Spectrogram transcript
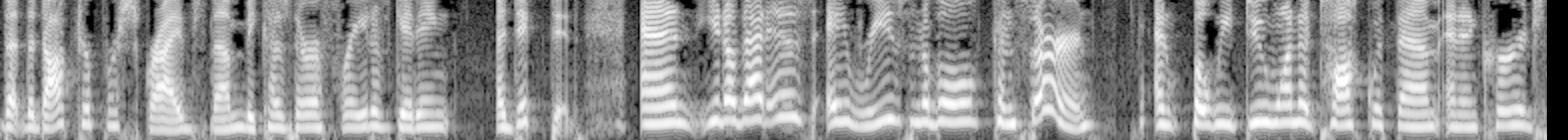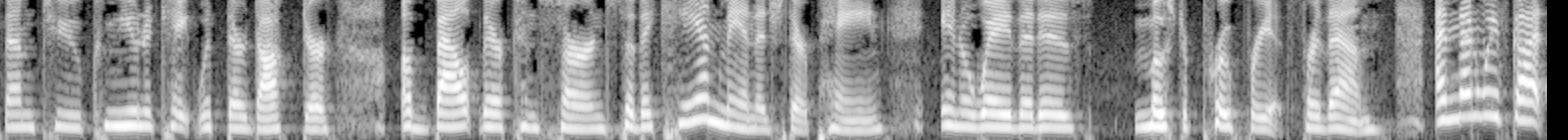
that the doctor prescribes them because they're afraid of getting addicted. And, you know, that is a reasonable concern. And but we do want to talk with them and encourage them to communicate with their doctor about their concerns so they can manage their pain in a way that is most appropriate for them. And then we've got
